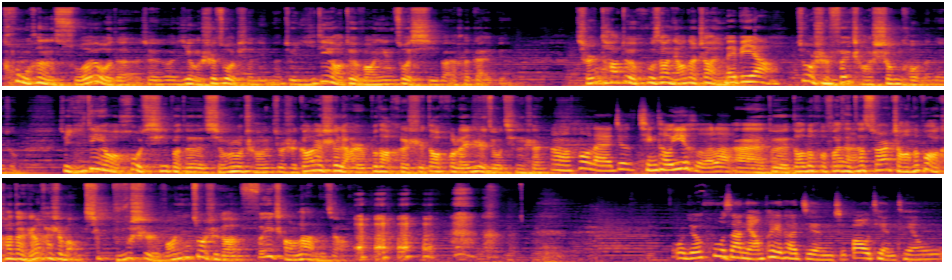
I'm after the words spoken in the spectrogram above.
痛恨所有的这个影视作品里面就一定要对王英做洗白和改变。其实他对扈三娘的占有没必要。就是非常牲口的那种，就一定要后期把它形容成就是刚开始俩人不大合适，到后来日久情深。嗯，后来就情投意合了。哎，对，到最后发现他虽然长得不好看，但人还是王。其实不是，王英就是个非常烂的家伙。我觉得扈三娘配他简直暴殄天物。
